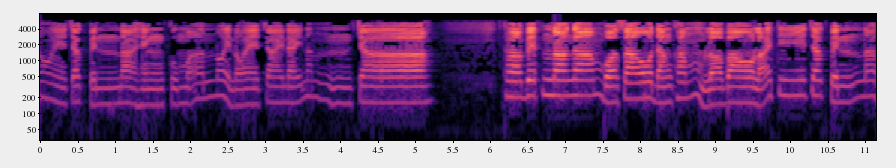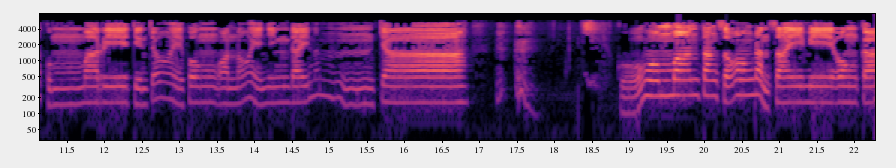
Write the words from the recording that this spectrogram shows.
น้อยจักเป็นนาแห่งกุมารน้อยหน่อยใจใดนั้นจ้า ข้าเบ็ดนางามบ่เศร้าดังคำหล่อเบาหลายตีจักเป็นนากุมมารีจินจ้อยพงอ่อนน้อยยิ่งใดนั้นจ้ากุมมานตั้งสองด้านใสมีองค์กา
